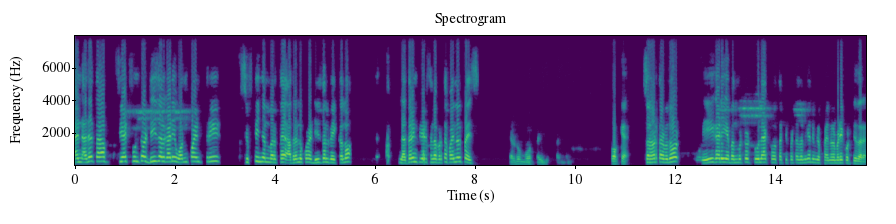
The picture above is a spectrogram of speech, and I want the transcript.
ಅಂಡ್ ಅದೇ ತರ ಸಿಎಟ್ ಫುಂಟು ಡೀಸೆಲ್ ಗಾಡಿ one point three Swift engine ಬರುತ್ತೆ. ಅದರಲ್ಲೂ ಕೂಡ ಡೀಸೆಲ್ ವೆಹಿಕಲ್ ಲೆದರ್ ಇಂಟೀರಿಯರ್ಸ್ ಎಲ್ಲ ಬರುತ್ತೆ. ಫೈನಲ್ ಪ್ರೈಸ್ ಎರಡು ಮೂವತ್ತೈದು. ಓಕೆ ಸೊ ನೋಡ್ತಾ ಇರ್ಬೋದು, ಈ ಗಾಡಿಗೆ ಬಂದ್ಬಿಟ್ಟು ಟೂ ಲ್ಯಾಕ್ ತರ್ಟಿ ತೌಸಂಡ್ಗೆ ನಿಮ್ಗೆ ಫೈನಲ್ ಮಾಡಿ ಕೊಡ್ತಿದ್ದಾರೆ.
